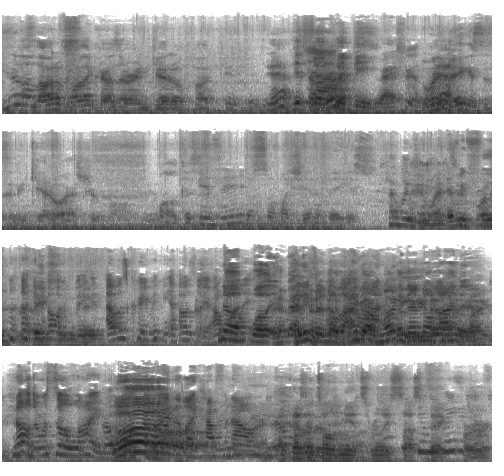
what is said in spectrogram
You know, a lot of boiling crabs are in ghetto fucking. Yeah. this Yeah. could be right. The one Yeah. in Vegas is in a ghetto ass strip mall. Well, because there's so much shit in Vegas. I can't believe you went Every to food boiling I place know, in in Vegas. Vegas. I was craving. I was like, I No, want it. No, well, at least there's no line there. money, But there's no line there. like- No, there was still a line. We Oh! waited like half an hour. My cousin told me it's really Yeah, we suspect waited for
